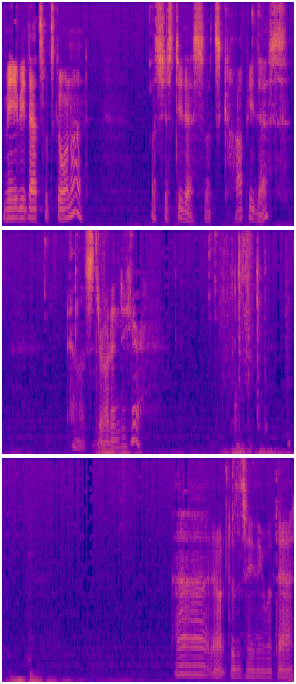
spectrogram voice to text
maybe that's what's going on. Let's just do this. Let's copy this. And let's throw it into here. Uh, no, it doesn't say anything about that.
